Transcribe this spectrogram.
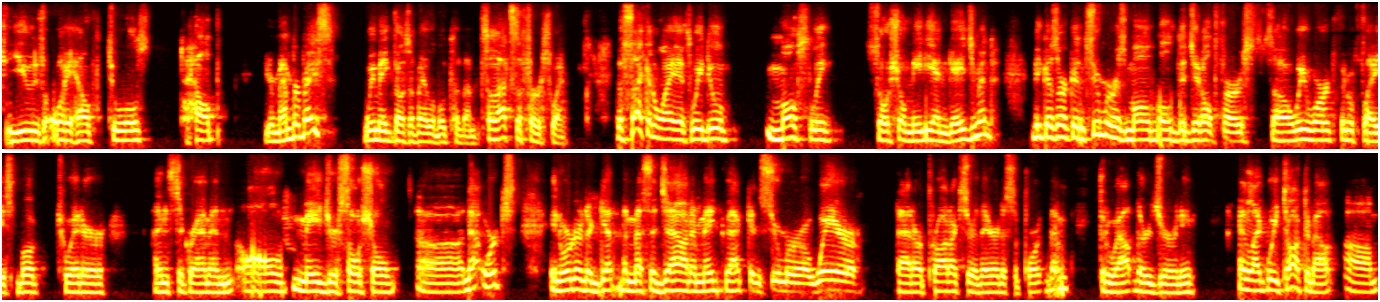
to use Hoy Health tools to help your member base, we make those available to them. So that's the first way. The second way is we do mostly social media engagement because our consumer is mobile, digital first. So we work through Facebook, Twitter, Instagram, and all major social uh, networks in order to get the message out and make that consumer aware that our products are there to support them throughout their journey. And like we talked about, um,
